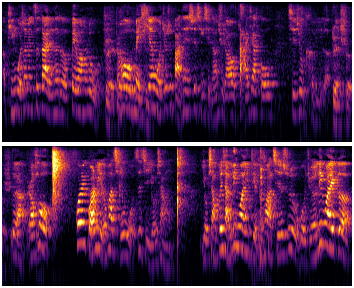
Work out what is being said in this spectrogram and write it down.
呃苹果上面自带的那个备忘录，对对然后每天我就是把那些事情写上去，然后打一下勾，其实就可以了。对是是对啊，然后关于管理的话，其实我自己有想有想分享另外一点的话，其实是我觉得另外一个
